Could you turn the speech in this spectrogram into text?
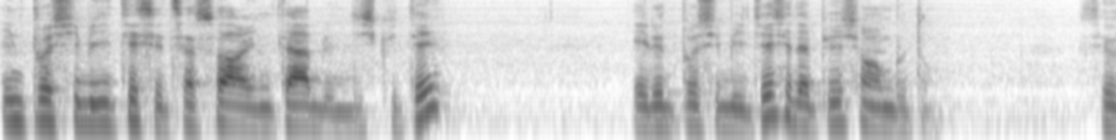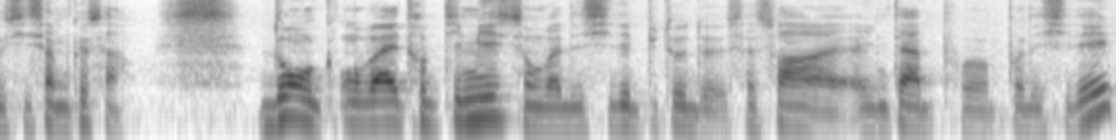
Une possibilité, c'est de s'asseoir à une table et de discuter, et l'autre possibilité, c'est d'appuyer sur un bouton. C'est aussi simple que ça. Donc, on va être optimiste, on va décider plutôt de s'asseoir à une table pour, décider,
